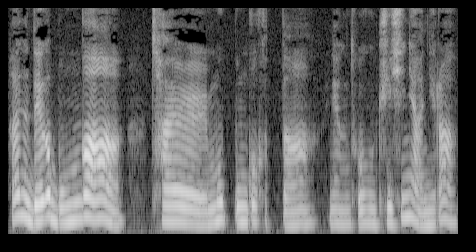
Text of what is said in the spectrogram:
아니, 내가 뭔가 잘못 본 것 같다. 그냥 저건 귀신이 아니라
